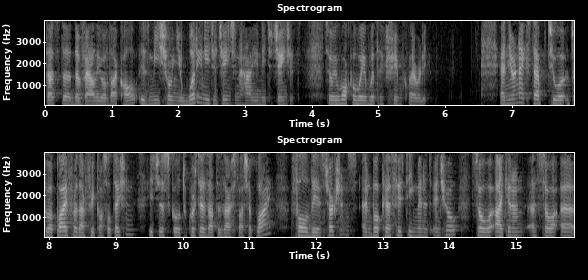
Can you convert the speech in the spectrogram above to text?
That's the, the value of that call is me showing you what you need to change and how you need to change it. So we walk away with extreme clarity. And your next step to, uh, to apply for that free consultation is just go to cortes.design slash apply, follow the instructions, and book a 15 minute intro. So I can, uh, so uh,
